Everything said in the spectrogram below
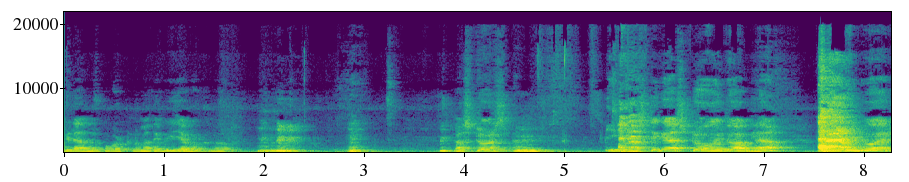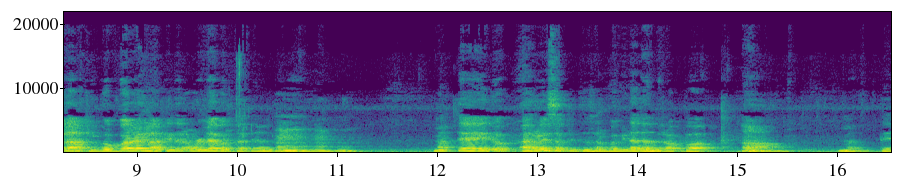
ಗಿಡ ಸ್ವಲ್ಪ ಕೊಟ್ಲು ಮತ್ತೆ ಬೀಜ ಕೊಟ್ಲು. ಫಸ್ಟ್ ವರ್ಷ ಹ್ಮ್. ಈಗ ಫಸ್ಟಿಗೆ ಅಷ್ಟು ಇದು ಆಗ್ಲ? ಇದು ಎಲ್ಲ ಹಾಕಿ ಗೊಬ್ಬರ ಎಲ್ಲ ಹಾಕಿದ್ರೆ ಒಳ್ಳೆ ಬರ್ತದೆ ಅಂತ. ಮತ್ತೆ ಇದು ಅರವೆ ಸೊಪ್ಪಿತ್ತು ಸ್ವಲ್ಪ ಗಿಡ ತಂದ್ರು ಅಪ್ಪ. ಮತ್ತೆ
